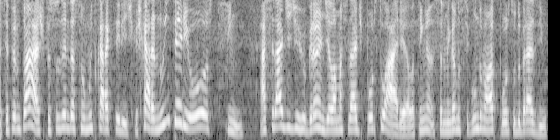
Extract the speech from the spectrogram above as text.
você perguntou, ah, as pessoas ainda são muito características. Cara, no interior, sim. A cidade de Rio Grande, ela é uma cidade portuária. Ela tem, se não me engano, o segundo maior porto do Brasil.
